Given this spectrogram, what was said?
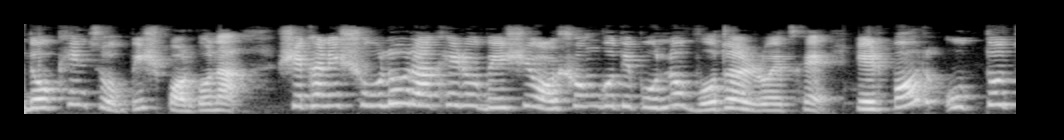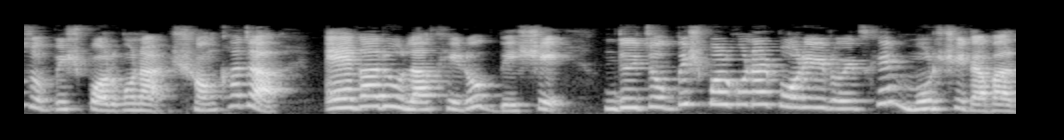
দক্ষিণ চব্বিশ পরগনা। সেখানে ষোলো লাখেরও বেশি অসঙ্গতিপূর্ণ ভোটার রয়েছে। এরপর উত্তর চব্বিশ পরগনার সংখ্যাটা এগারো লাখেরও বেশি। দুই চব্বিশ পরগনার পরেই রয়েছে মুর্শিদাবাদ।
